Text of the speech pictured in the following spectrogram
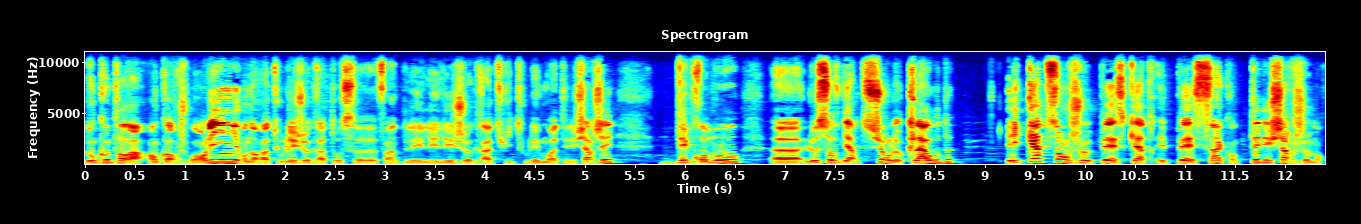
Donc on pourra encore jouer en ligne, on aura tous les jeux gratos, euh, enfin les, les- les jeux gratuits tous les mois téléchargés, des promos, euh, le sauvegarde sur le cloud et 400 jeux PS4 et PS5 en téléchargement.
